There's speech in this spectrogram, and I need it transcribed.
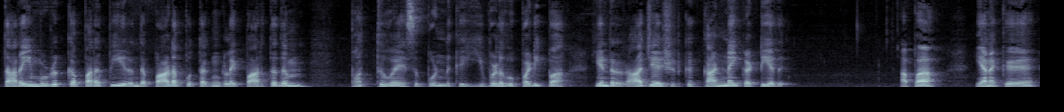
தரை முழுக்க பரப்பியிருந்த பாடப்புத்தகங்களை பார்த்ததும் பத்து வயசு பொண்ணுக்கு இவ்வளவு படிப்பா? என்று ராஜேஷிற்கு கண்ணை கட்டியது. அப்பா எனக்கு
